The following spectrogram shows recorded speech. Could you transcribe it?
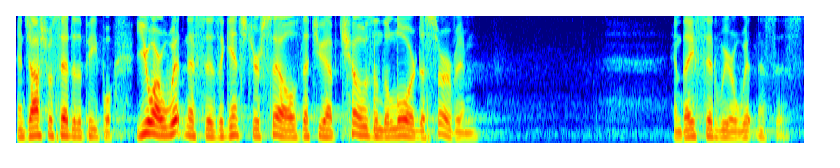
And Joshua said to the people, You are witnesses against yourselves that you have chosen the Lord to serve him. And they said, We are witnesses.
